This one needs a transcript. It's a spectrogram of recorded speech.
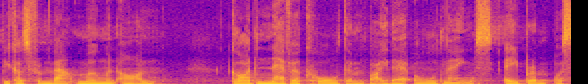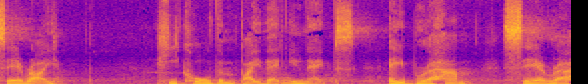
Because from that moment on, God never called them by their old names, Abram or Sarai. He called them by their new names, Abraham, Sarah.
